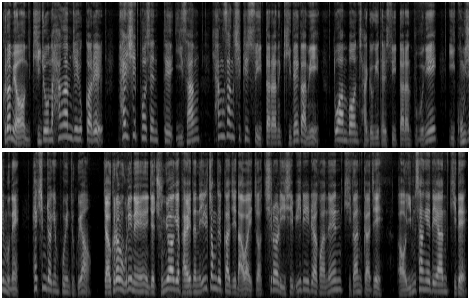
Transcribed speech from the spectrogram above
그러면 기존 항암제 효과를 80% 이상 향상시킬 수 있다라는 기대감이 또 한번 작용이 될 수 있다라는 부분이 이 공지문의 핵심적인 포인트고요. 자, 그러면 우리는 이제 중요하게 봐야 되는 일정들까지 나와 있죠. 7월 21일이라고 하는 기간까지 어, 임상에 대한 기대,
